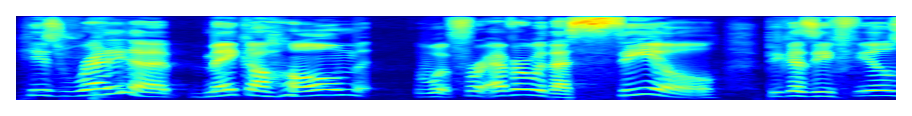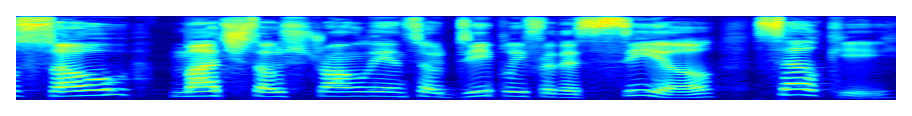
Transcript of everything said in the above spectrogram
he's ready to make a home forever with a seal because he feels so much, so strongly, and so deeply for this seal, Selkie.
